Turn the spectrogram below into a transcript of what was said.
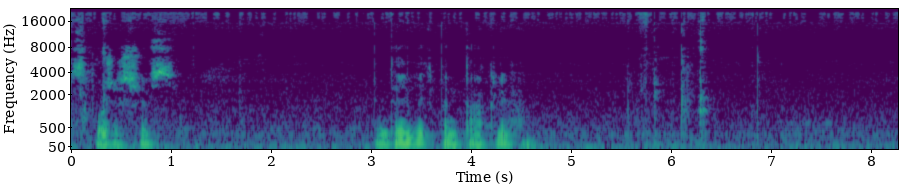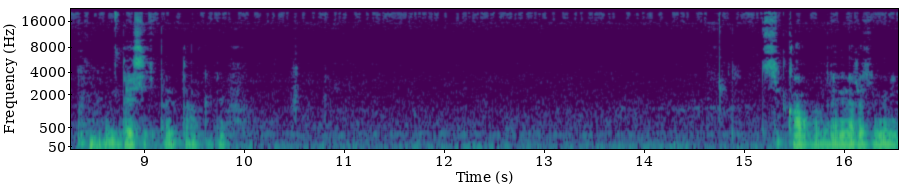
схоже щось. Дев'ять пентаклів. Десять пентаклів. Цікаво, але я не розумію.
